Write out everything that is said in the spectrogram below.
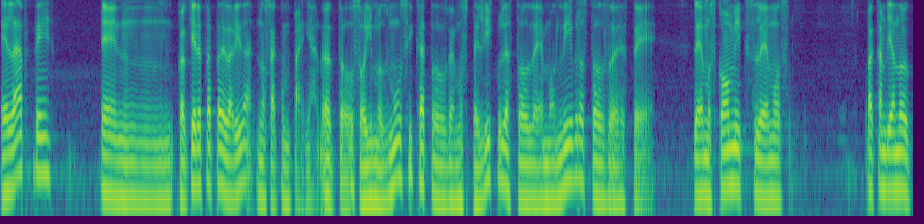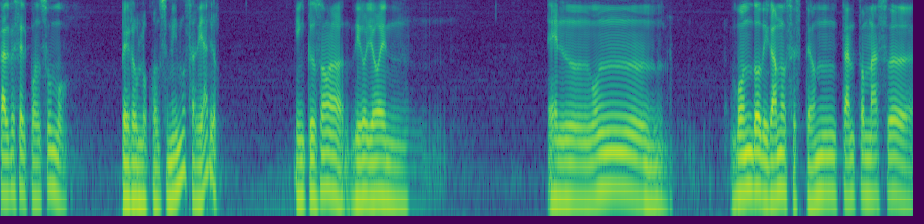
el, arte en cualquier etapa de la vida nos acompaña. Todos oímos música, todos vemos películas, todos leemos libros, todos este, leemos cómics, leemos... Va cambiando tal vez el consumo, pero lo consumimos a diario. Incluso, digo yo, en, en un mundo, digamos, este, un tanto más uh,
